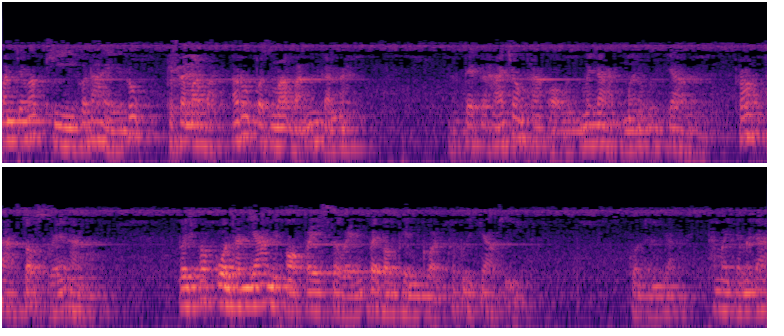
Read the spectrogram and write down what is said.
ปัญจวัคคีย์ก็ได้รูปปัสมาบัติอรูปปัสมาบัติเหมือนกันนะแต่ก็หาช่องทางออกไม่ได้เหมือนพระพุทธเจ้า เพราะต่างสอบแสวงหาโดยเฉพาะโกนทัญญานี่ออกไปแสวงไปบำเพ็ญก่อนพระพุทธเจ้าสิโกนทัญญาทำไมจะไม่ได้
